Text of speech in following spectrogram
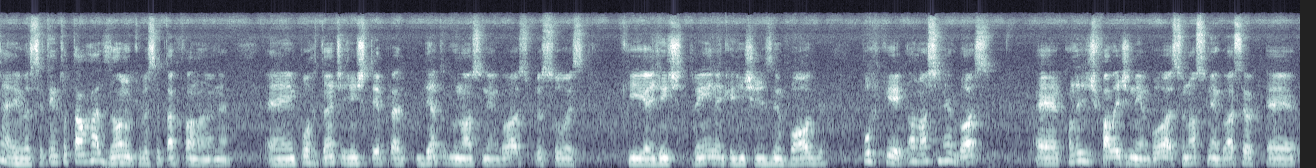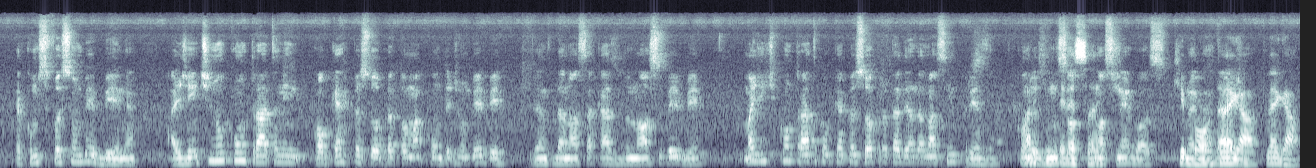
É, e você tem total razão no que você está falando, né? É importante a gente ter para dentro do nosso negócio pessoas que a gente treina, que a gente desenvolve, Por quê? É o nosso negócio. É, quando a gente fala de negócio, o nosso negócio é, é como se fosse um bebê, né? A gente não contrata nem qualquer pessoa para tomar conta de um bebê dentro da nossa casa, do nosso bebê. Mas a gente contrata qualquer pessoa para estar dentro da nossa empresa, conduzindo o nosso, negócio. Que é bom, é legal, legal.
